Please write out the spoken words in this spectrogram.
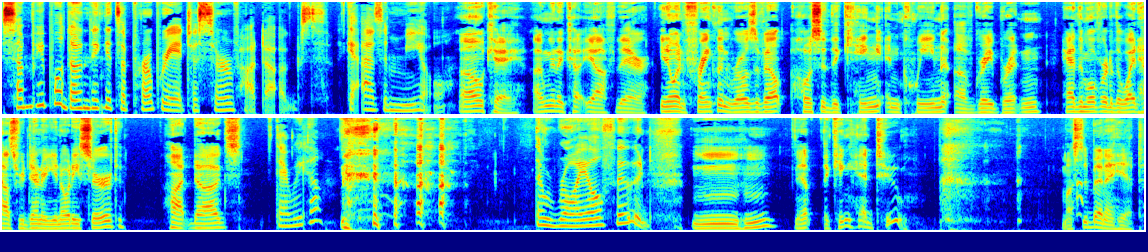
Some people don't think it's appropriate to serve hot dogs like, as a meal. Okay, I'm going to cut you off there. You know, when Franklin Roosevelt hosted the King and Queen of Great Britain, had them over to the White House for dinner, you know what he served? Hot dogs. There we go. the royal food. Mm hmm. Yep, the king had two. Must have been a hit.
